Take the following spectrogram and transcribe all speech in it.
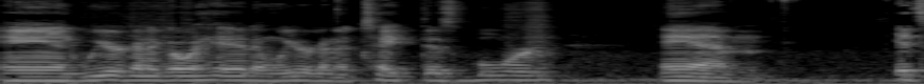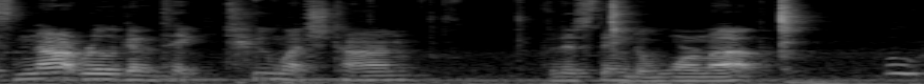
and we are going to go ahead and we are going to take this board and it's not really going to take too much time for this thing to warm up. Ooh.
